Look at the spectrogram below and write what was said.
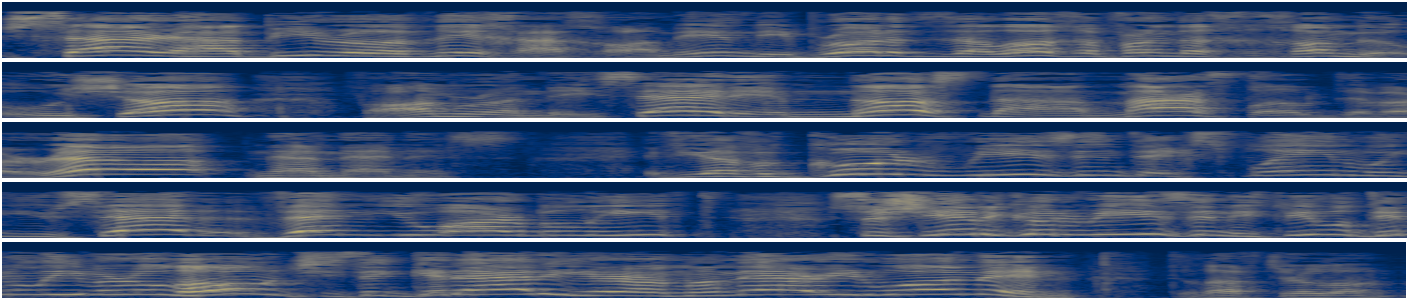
Sar Habiro of Nechachamim, they brought up this halacha from the Chacham Be'usha, V'amru, and they said, Im Nosna Masla Devareo Nemenis. If you have a good reason to explain what you said, then you are believed. So she had a good reason. These people didn't leave her alone. She said, get out of here. I'm a married woman. They left her alone.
